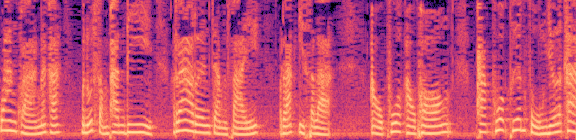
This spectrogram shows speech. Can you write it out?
กว้างขวางนะคะ มนุษย์สัมพันธ์ดี ร่าเริงแจ่มใส รักอิสระ เอาพวกเอาพ้อง พักพวกเพื่อนฝูงเยอะค่ะ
